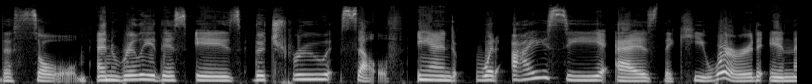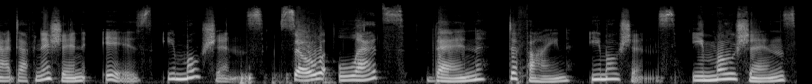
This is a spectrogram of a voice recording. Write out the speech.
the soul. And really, this is the true self. And what I see as the key word in that definition is emotions. So let's then define emotions. Emotions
